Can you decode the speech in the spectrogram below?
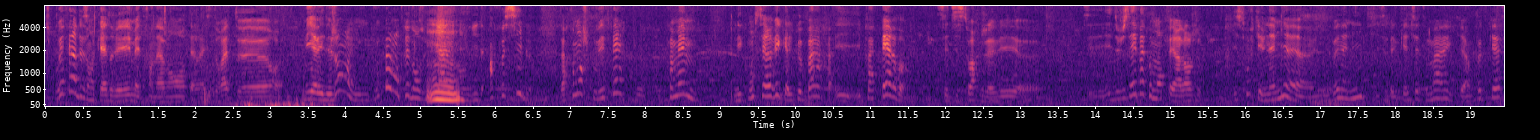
tu pouvais faire des encadrés, mettre en avant tel restaurateur. Mais il y avait des gens, ils ne pouvaient pas rentrer dans une case, mm. dans guide. Impossible. Alors comment je pouvais faire pour quand même les conserver quelque part et, pas perdre cette histoire que j'avais. Euh, je ne savais pas comment faire. Alors il se trouve qu'il y a une amie, euh, une bonne amie qui s'appelle Katia Thomas et qui a un podcast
